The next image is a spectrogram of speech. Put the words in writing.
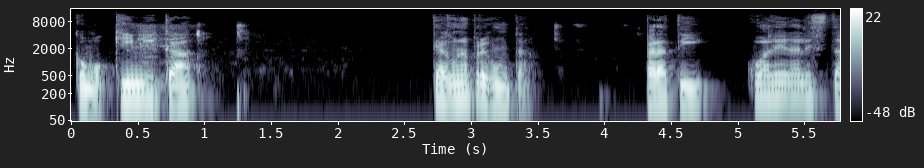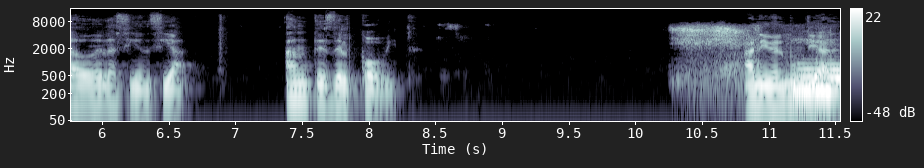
como química, te hago una pregunta. Para ti, ¿cuál era el estado de la ciencia antes del COVID? A nivel mundial,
